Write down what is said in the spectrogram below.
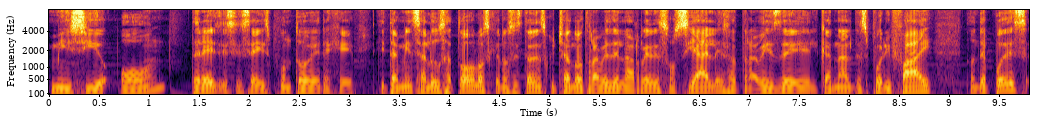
Misión 316.org. Y también saludos a todos los que nos están escuchando a través de las redes sociales, a través del canal de Spotify, donde puedes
